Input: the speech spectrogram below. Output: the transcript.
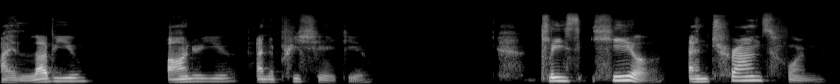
I love you, honor you, and appreciate you. Please heal and transform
